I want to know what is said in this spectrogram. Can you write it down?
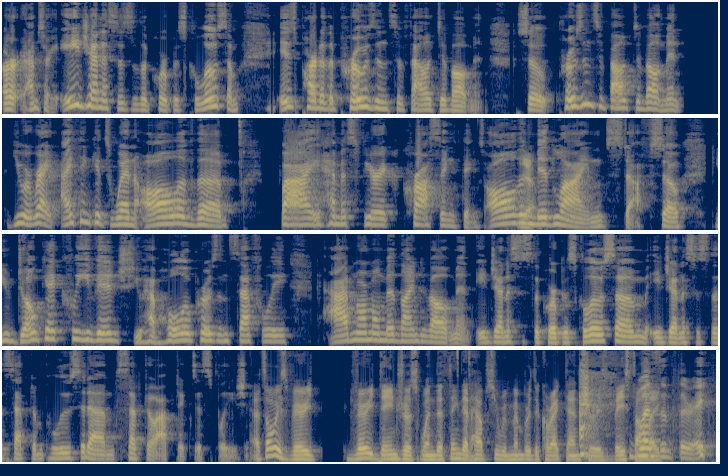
or I'm sorry, agenesis of the corpus callosum is part of the prosencephalic development. So prosencephalic development, you were right. I think it's when all of the bihemispheric crossing things, all the Yeah. midline stuff. So you don't get cleavage, you have holoprosencephaly, abnormal midline development, agenesis of the corpus callosum, agenesis of the septum pellucidum, septo-optic dysplasia. That's always very very dangerous when the thing that helps you remember the correct answer is based on like the right.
